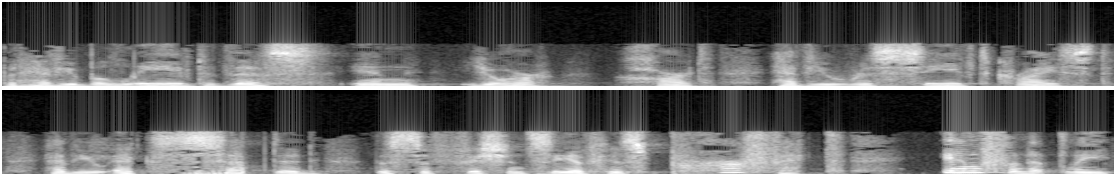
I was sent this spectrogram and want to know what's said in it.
but have you believed this in your heart? Have you received Christ? Have you accepted the sufficiency of His perfect, infinitely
